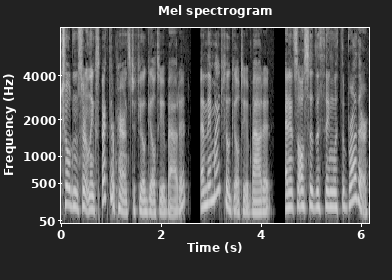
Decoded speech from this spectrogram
children certainly expect their parents to feel guilty about it, and they might feel guilty about it. And it's also the thing with the brother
